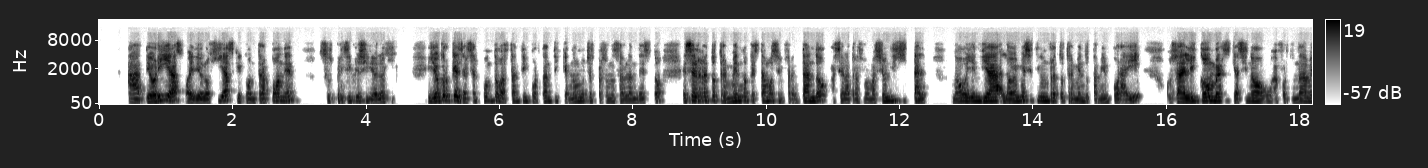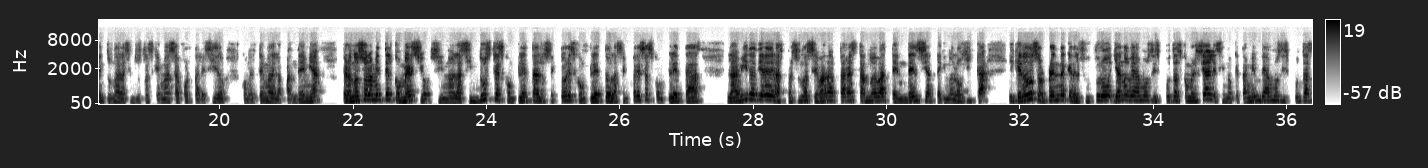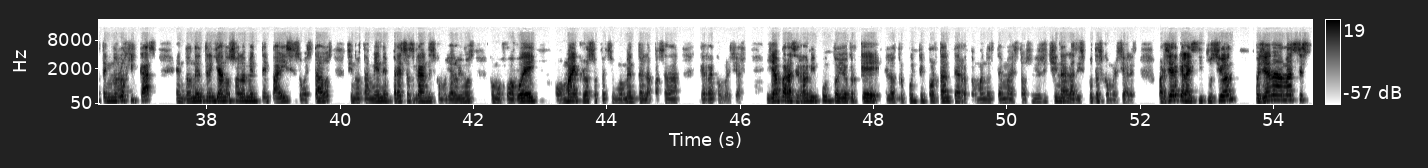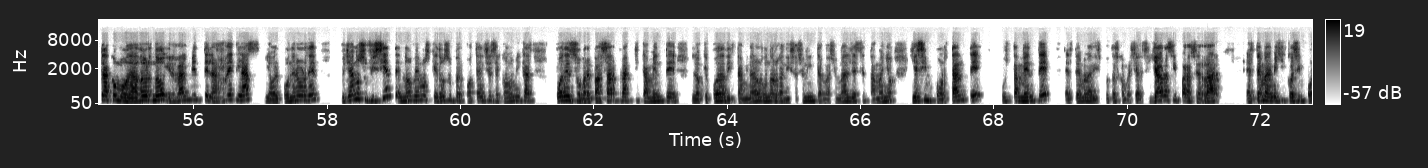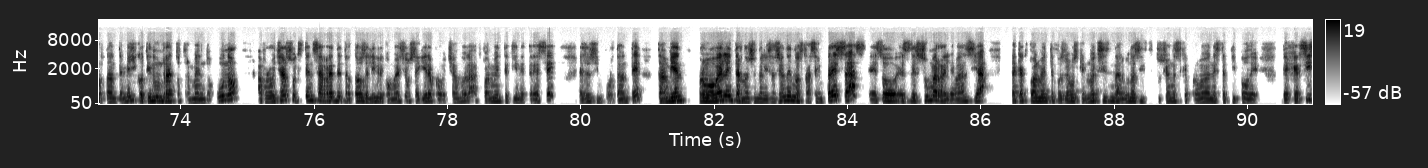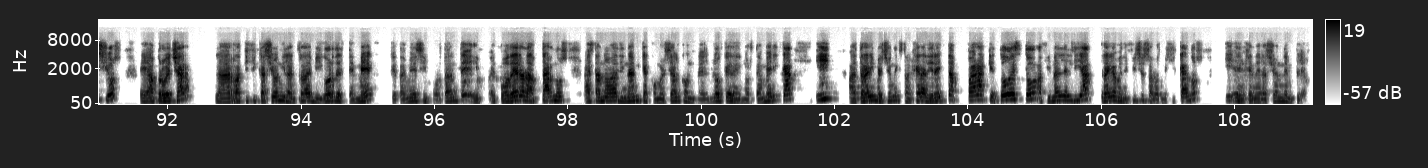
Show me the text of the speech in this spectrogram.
a teorías o a ideologías que contraponen sus principios ideológicos. Y yo creo que el tercer punto bastante importante y que no muchas personas hablan de esto es el reto tremendo que estamos enfrentando hacia la transformación digital, ¿no? Hoy en día la OMS tiene un reto tremendo también por ahí, o sea, el e-commerce, que ha sido afortunadamente una de las industrias que más se ha fortalecido con el tema de la pandemia, pero no solamente el comercio, sino las industrias completas, los sectores completos, las empresas completas, la vida diaria de las personas se va a adaptar a esta nueva tendencia tecnológica y que no nos sorprenda que en el futuro ya no veamos disputas comerciales, sino que también veamos disputas tecnológicas en donde entren ya no solamente países o estados, sino también empresas grandes, como ya lo vimos como Huawei, o Microsoft en su momento en la pasada guerra comercial. Y ya para cerrar mi punto, yo creo que el otro punto importante, retomando el tema de Estados Unidos y China, las disputas comerciales. Pareciera que la institución, pues ya nada más está como de adorno y realmente las reglas y al poner orden, pues ya no es suficiente, ¿no? Vemos que dos superpotencias económicas pueden sobrepasar prácticamente lo que pueda dictaminar una organización internacional de este tamaño y es importante justamente el tema de las disputas comerciales. Y ahora sí, para cerrar, el tema de México es importante. México tiene un reto tremendo. Uno, aprovechar su extensa red de tratados de libre comercio, seguir aprovechándola. Actualmente tiene 13, eso es importante. También promover la internacionalización de nuestras empresas, eso es de suma relevancia, ya que actualmente pues vemos que no existen algunas instituciones que promuevan este tipo de, ejercicios. Eh, aprovechar la ratificación y la entrada en vigor del TEMEC, que también es importante, el poder adaptarnos a esta nueva dinámica comercial con el bloque de Norteamérica y atraer inversión extranjera directa para que todo esto, a final del día, traiga beneficios a los mexicanos y en generación de empleo.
